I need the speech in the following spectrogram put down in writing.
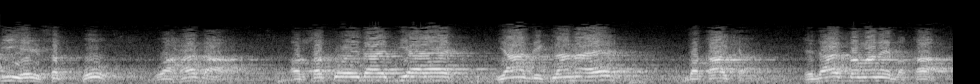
دی ہے سب کو وہ اور سب کو ہدایت دیا ہے، یہاں دکھلانا ہے بقا کیا۔ ہدایت بمانے بقا۔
